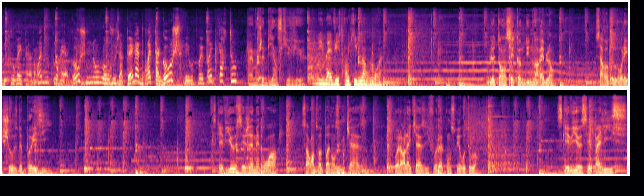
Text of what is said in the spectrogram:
Vous courez pas à droite, vous courez à gauche. Nous, on vous appelle à droite, à gauche, mais vous pouvez pas être partout. Ouais, moi j'aime bien ce qui est vieux. Je ma vie tranquillement, moi. Le temps, c'est comme du noir et blanc. Ça recouvre les choses de poésie. Ce qui est vieux, c'est jamais droit. Ça rentre pas dans une case. Ou alors la case, il faut la construire autour. Ce qui est vieux, c'est pas lisse.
